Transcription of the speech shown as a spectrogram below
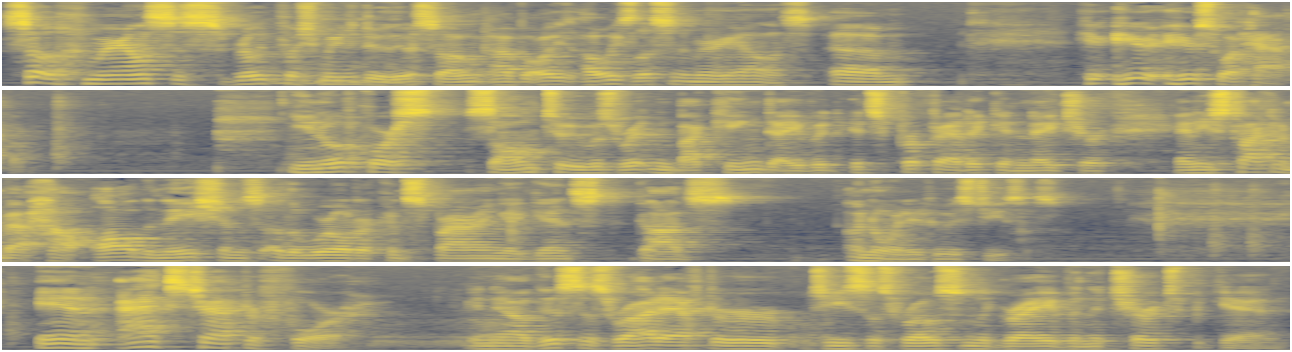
So Mary Alice has really pushed me to do this. So i have always always listened to Mary Alice. Um, here, here, here's what happened. You know, of course, Psalm 2 was written by King David. It's prophetic in nature. And he's talking about how all the nations of the world are conspiring against God's anointed, who is Jesus. In Acts chapter 4, and now, this is right after Jesus rose from the grave and the church began.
